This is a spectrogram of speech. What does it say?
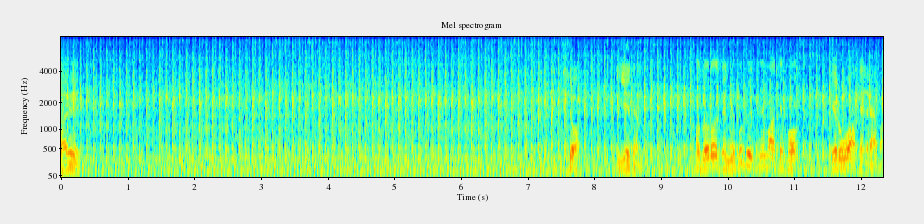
Завідь. Все, їдемо. По дорозі не буду знімати, бо керувати треба.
